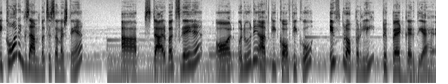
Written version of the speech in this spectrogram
एक और एग्ज़ाम्पल से समझते हैं। आप स्टारबक्स गए हैं और उन्होंने आपकी कॉफ़ी को इम्प्रॉपरली प्रिपेयर कर दिया है।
